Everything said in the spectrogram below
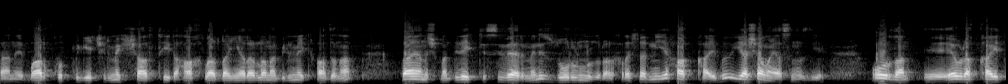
yani barkodlu geçirmek şartıyla haklardan yararlanabilmek adına dayanışma dilekçesi vermeniz zorunludur arkadaşlar. Niye? Hak kaybı yaşamayasınız diye. Oradan e, evrak kayıt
